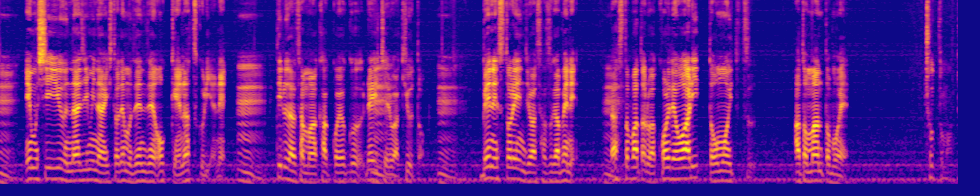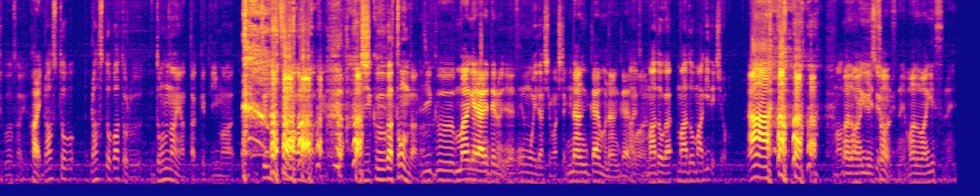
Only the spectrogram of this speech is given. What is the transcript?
うん。MCU 馴染みない人でも全然 OK な作りやね。うん。ティルダ様はかっこよくレイチェルはキュート、うん。ベネ・ストレンジはさすがベネ、うん。ラストバトルはこれで終わりと思いつつあとマント萌えちょっとださい。よ、はい。ラストラストバトルどんなんやったっけって今全然繋がらなかったね 時空が飛んだな。軸曲げられてるんじゃないですか。思い出しましたけど。何回も何回も。窓が窓まぎでしょ。ああ窓窓まぎですよねそうですね。窓マギですね。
